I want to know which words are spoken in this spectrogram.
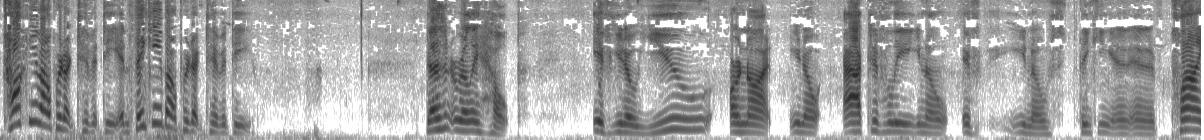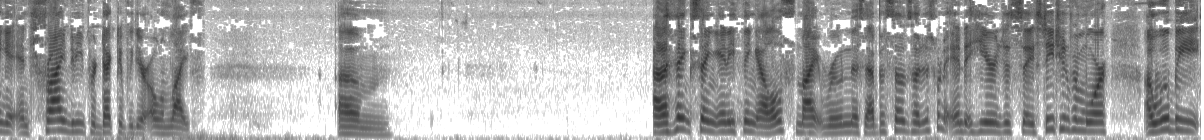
talking about productivity and thinking about productivity doesn't really help if, you know, you are not, you know, actively, you know, if, you know, thinking and, and applying it and trying to be productive with your own life. Um, and I think saying anything else might ruin this episode, so I just want to end it here and just say stay tuned for more. I will be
